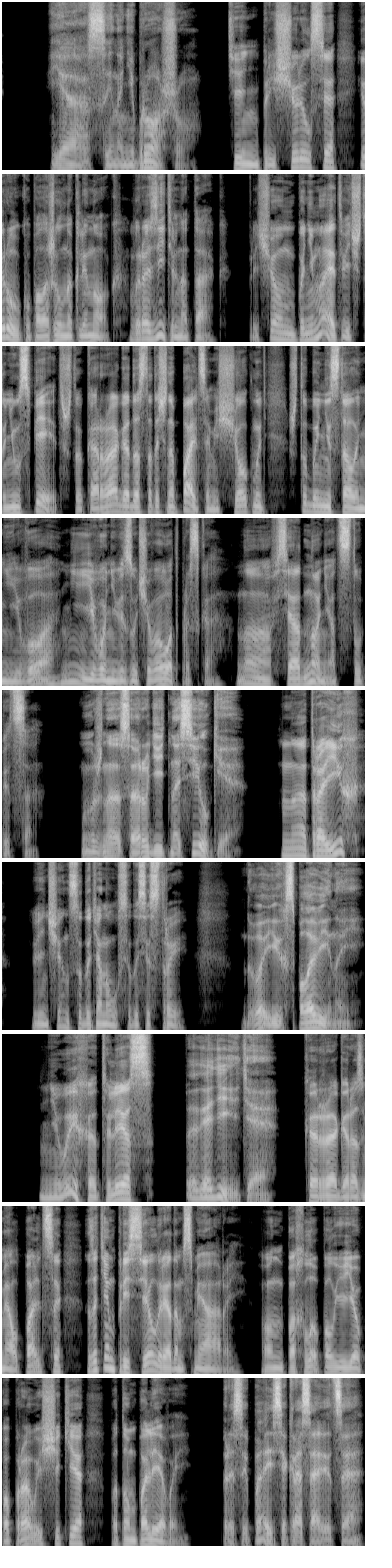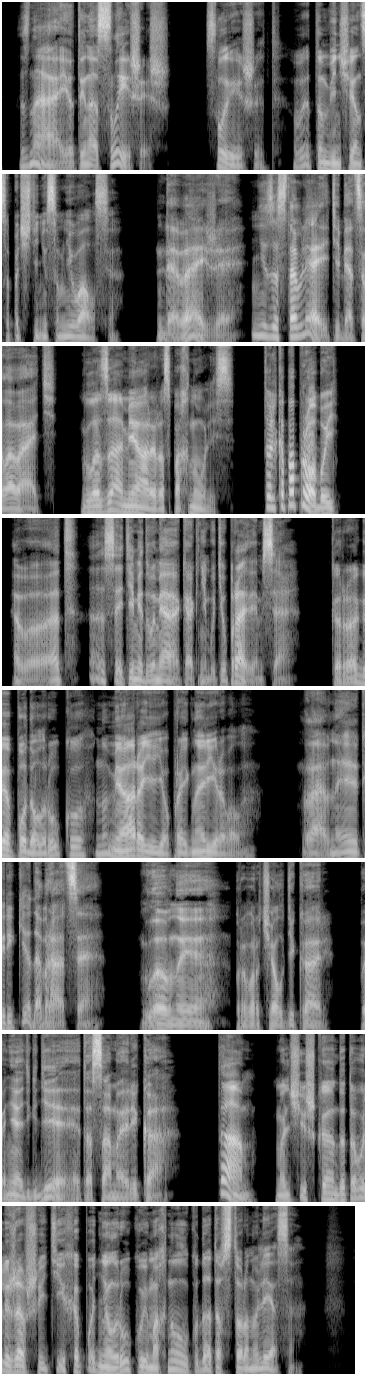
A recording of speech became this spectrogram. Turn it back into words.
Я сына не брошу. Тень прищурился и руку положил на клинок, выразительно так. Причем понимает ведь, что не успеет, что Карага достаточно пальцами щелкнуть, чтобы не стало ни его, ни его невезучего отпрыска. Но все одно не отступится. «Можно соорудить носилки». «На троих?» Винченцо дотянулся до сестры. «Двоих с половиной». «Не выход, лес». «Погодите». Карага размял пальцы, затем присел рядом с Миарой. Он похлопал ее по правой щеке, потом по левой. «Просыпайся, красавица. Знаю, ты нас слышишь». «Слышит». В этом Винченцо почти не сомневался. «Давай же, не заставляй тебя целовать». Глаза Миары распахнулись. «Только попробуй!» «Вот, с этими двумя как-нибудь управимся». Карага подал руку, но Миара ее проигнорировала. «Главное, к реке добраться». «Главное, — проворчал дикарь, — понять, где эта самая река». «Там!» — мальчишка, до того лежавший тихо, поднял руку и махнул куда-то в сторону леса.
